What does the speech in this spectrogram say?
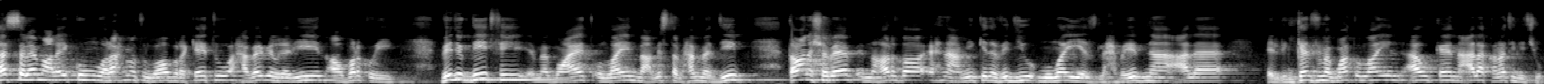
السلام عليكم ورحمة الله وبركاته حبايبي الغاليين أخباركم إيه؟ فيديو جديد في مجموعات أونلاين مع مستر محمد ديب. طبعا يا شباب النهاردة إحنا عاملين كده فيديو مميز لحبايبنا على إن كان في مجموعات أونلاين أو كان على قناة اليوتيوب.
